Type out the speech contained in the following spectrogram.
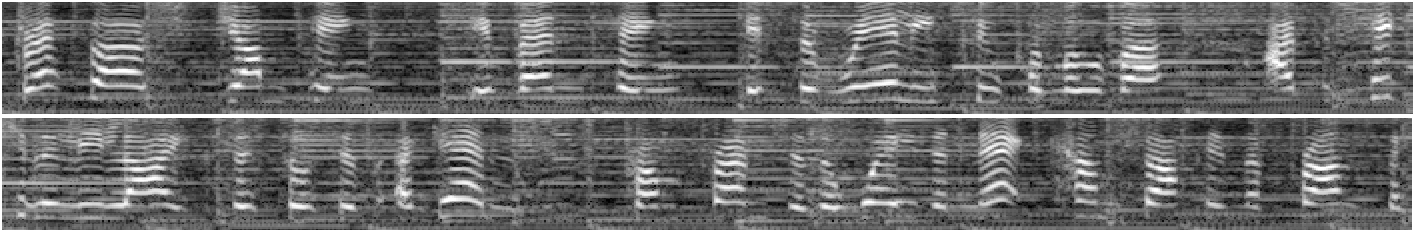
Dressage, jumping, eventing. It's a really super mover. I particularly like the sort of, again, from Fransje, the way the neck comes up in the front, the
